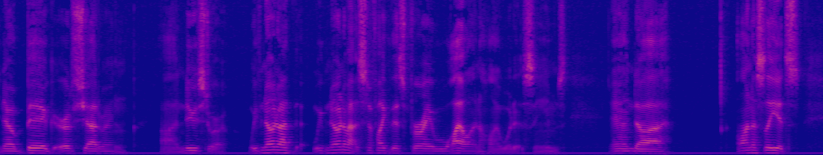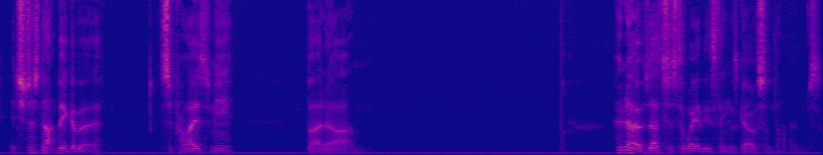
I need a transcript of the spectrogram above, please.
you know, big earth-shattering uh, news story? We've known about we've known about stuff like this for a while in Hollywood, it seems, and uh, honestly, it's it's just not big of a surprise to me. But um, who knows? That's just the way these things go sometimes.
